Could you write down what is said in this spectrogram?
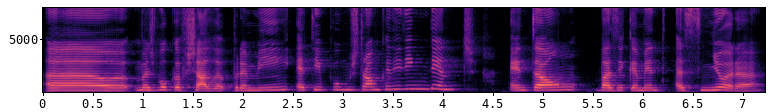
Ah, mas boca fechada para mim é tipo mostrar um bocadinho de dentes. Então, basicamente, a senhora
